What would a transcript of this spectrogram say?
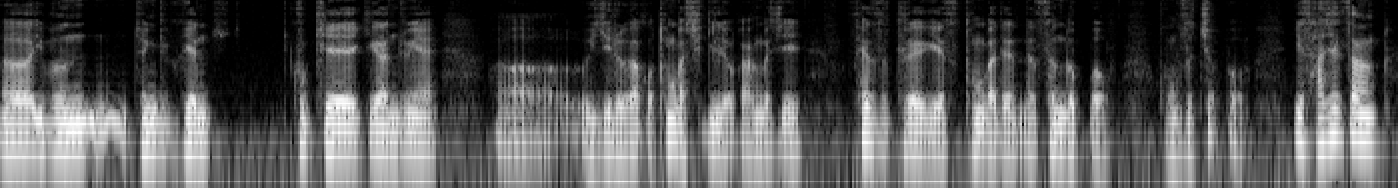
어, 이번 정기 국회 국회 기간 중에 어, 의지를 갖고 통과시키려고 한 것이 패스트트랙에서 통과된 선거법, 공수처법. 이 사실상 하,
